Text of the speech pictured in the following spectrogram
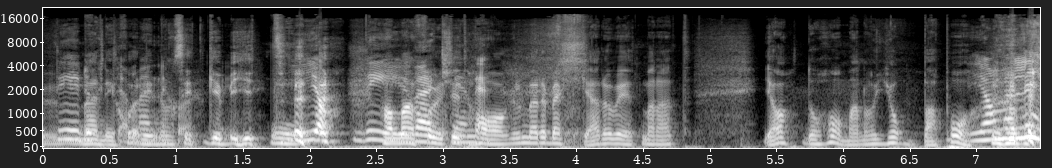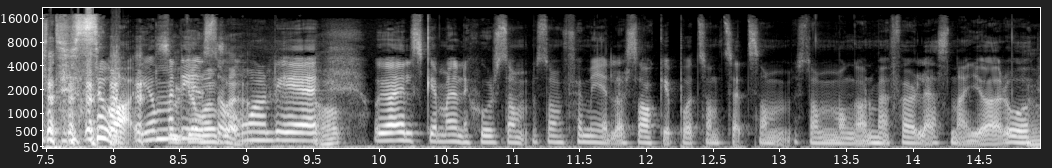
duktiga människor inom människor. sitt gebit. Mm. ja Har man skjutit det. hagel med Rebecka då vet man att ja, då har man att jobba på. Ja men lite så. Ja men Så det är så. Och, det, Ja, och jag älskar människor som, som förmedlar saker på ett sånt sätt som, som många av de här föreläsarna gör. Och ja.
